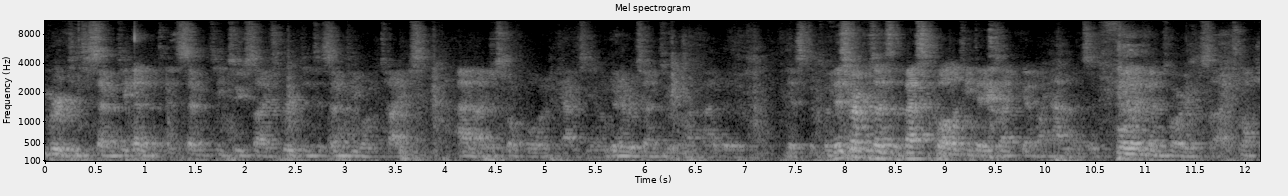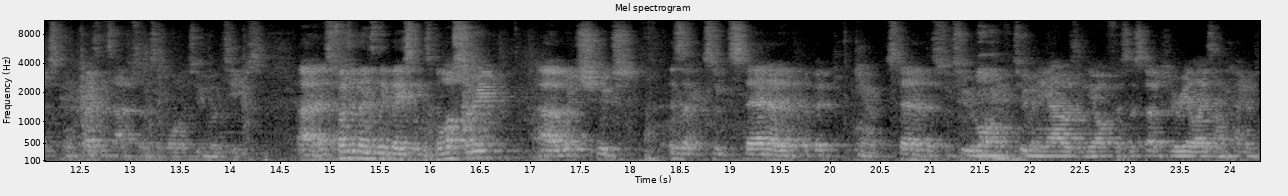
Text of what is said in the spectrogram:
grouped into 70, uh, 72 sites, grouped into 71 types, and I just got bored of counting. I'm going to return to it when I've had a bit of distance. But this represents the best quality data I can get my hand on, so full inventories of sites, not just kind of presence, absence of one or two motifs. Uh, it's fundamentally based on this glossary, uh, which which is like sort of stared at it a bit, you know, stared at this for too long, too many hours in the office. I started to realize I'm kind of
